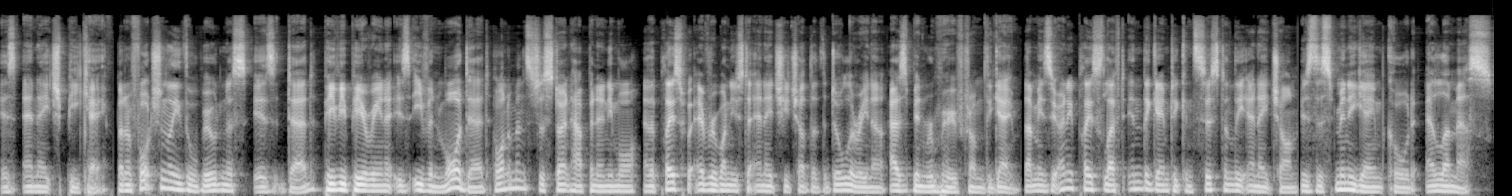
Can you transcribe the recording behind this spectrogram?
is NHPK. But unfortunately, the wilderness is dead. PvP arena is even more dead. Tournaments just don't happen anymore. And the place where everyone used to NH each other, the duel arena, has been removed from the game. That means the only place left in the game to consistently NH on is this mini game called LMS.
